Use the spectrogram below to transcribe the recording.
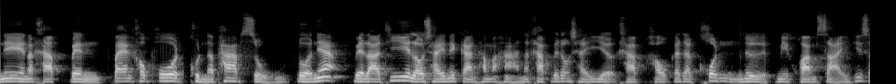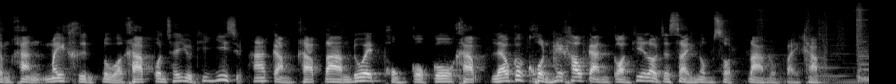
เน่นะครับ เป็นแป้งข้าวโพดคุณภาพสูง ตัวเนี้ยเวลาที่เราใช้ในการทำอาหารนะครับ ไม่ต้องใช้เยอะครับเขาก็จะข้นหนืดมีความใสที่สำคัญไม่คืนตัวครับพลใช้อยูู่่ที่ 25 กรัมครับ ตามด้วยผงโกโก้ครับ แล้วก็คนให้เข้ากันก่อนที่เราจะใส่นมสดตามลงไปครับ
